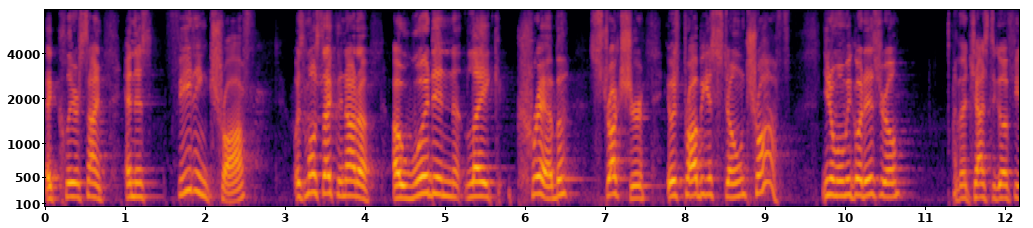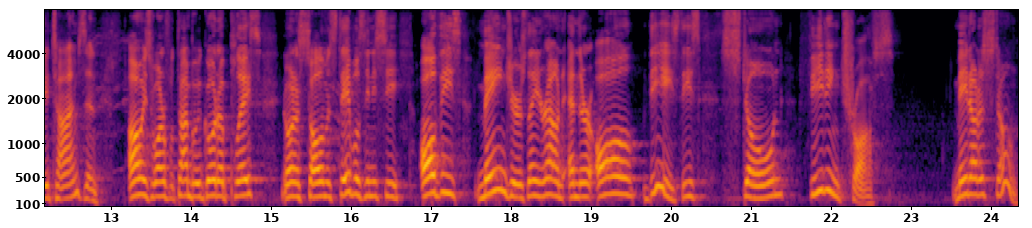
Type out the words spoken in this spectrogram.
a clear sign. And this feeding trough was most likely not a, a wooden like crib structure, it was probably a stone trough. You know, when we go to Israel, I've had a chance to go a few times and always a wonderful time. But we go to a place known as Solomon Stables, and you see all these mangers laying around, and they're all these, these stone feeding troughs made out of stone.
